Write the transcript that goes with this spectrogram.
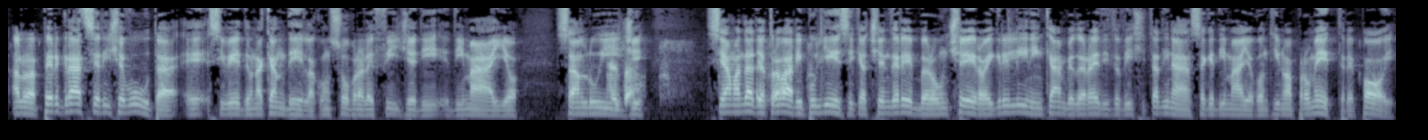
Allora, per grazia ricevuta, e si vede una candela con sopra l'effigie di Di Maio, San Luigi. Esatto. Siamo andati Esatto. a trovare i pugliesi che accenderebbero un cero ai grillini in cambio del reddito di cittadinanza che Di Maio continua a promettere. Poi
